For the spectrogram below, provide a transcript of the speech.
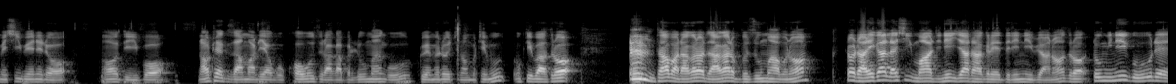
မရှိဘဲနဲ့တော့နော်ဒီပေါ့နောက်ထပ်ကစားမတယောက်ကိုခေါ်ဖို့ဆိုတာကဘလူးမန်းကိုတွေ့မယ်လို့ကျွန်တော်မထင်ဘူး။ Okay ပါဆိုတော့ဒါပါဒါကတော့ဒါကတော့ဘဇူးမပေါ့နော်။ တော့ဒါတွေကလက်ရှိမှာဒီနေ့ရထားကြတဲ့သတင်းတွေပြနော်ဆိုတော့ Dominic ကိုတဲ့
